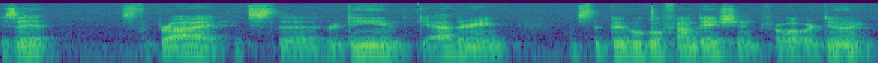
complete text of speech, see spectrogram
is it. It's the bride, it's the redeemed gathering, it's the biblical foundation for what we're doing.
